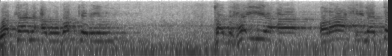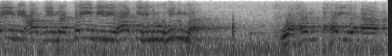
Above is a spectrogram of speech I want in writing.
وكان أبو بكر قد هيأ راحلتين عظيمتين لهذه المهمة وهيأ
